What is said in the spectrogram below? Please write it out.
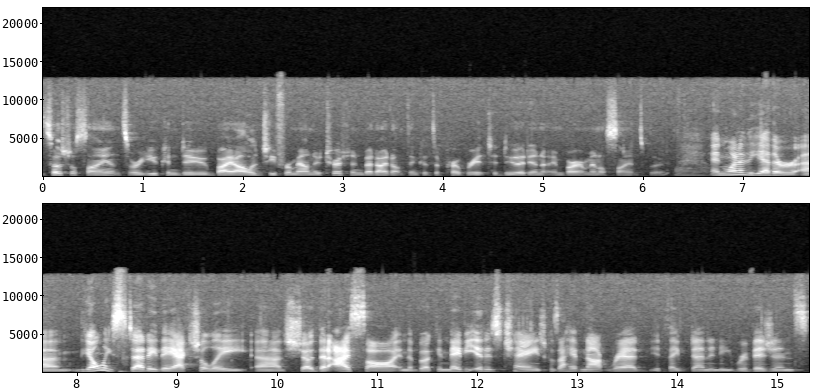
social science or you can do biology for malnutrition, but I don't think it's appropriate to do it in an environmental science book. And one of the other, um, the only study they actually uh, showed that I saw in the book, and maybe it has changed because I have not read if they've done any revisions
